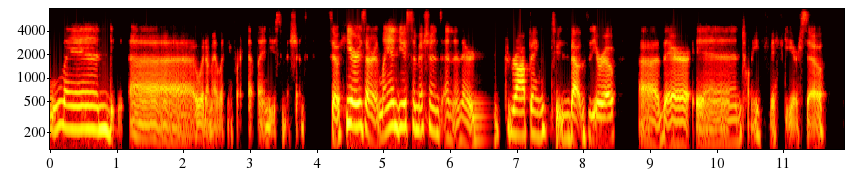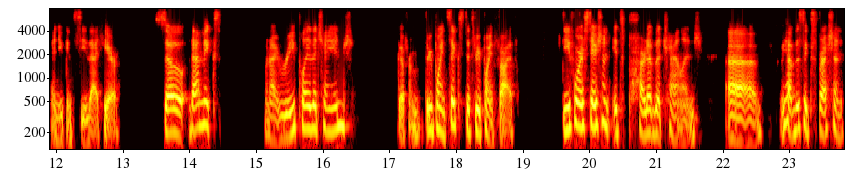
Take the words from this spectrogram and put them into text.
Land, uh, what am I looking for? Net land use emissions. So here's our land use emissions, and then they're dropping to about zero uh, there in 2050 or so. And you can see that here. So that makes, when I replay the change, go from 3.6 to 3.5. Deforestation, it's part of the challenge. Uh, we have this expression,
